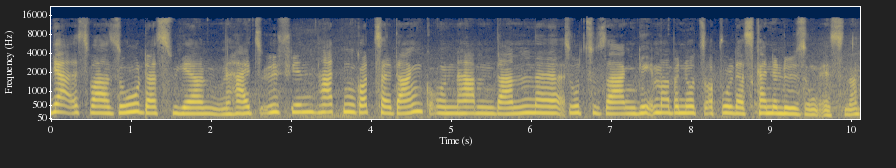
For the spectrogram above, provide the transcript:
Ja, es war so, dass wir ein Heizöfchen hatten, Gott sei Dank, und haben dann äh, sozusagen die immer benutzt, obwohl das keine Lösung ist. Ne?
